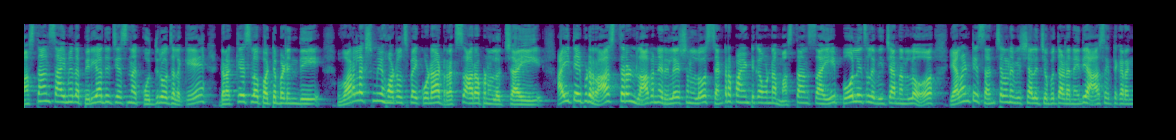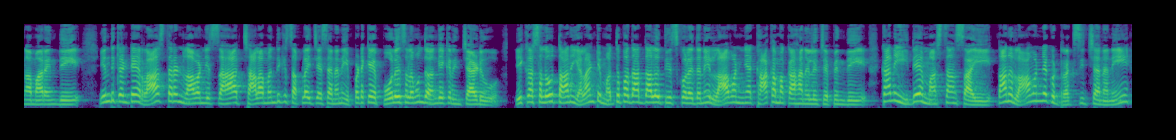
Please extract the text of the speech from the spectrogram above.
మస్తాన్ సాయి మీద ఫిర్యాదు చేసిన కొద్ది రోజులకే డ్రగ్ కేసులో పట్టుబడింది. వరలక్ష్మి హోటల్స్ పై కూడా డ్రగ్స్ ఆరోపణలు వచ్చాయి. అయితే ఇప్పుడు రాజ్ తరుణ్ లావణ్య రిలేషన్లో సెంటర్ పాయింట్గా ఉన్న మస్తాన్ సాయి పోలీసుల విచారణలో ఎలాంటి సంచలన విషయాలు చెబుతాడనేది ఆసక్తికరంగా మారింది. ఎందుకంటే రాజ్ తరుణ్ లావణ్య సహా చాలా మందికి సప్లై చేశానని ఇప్పటికే పోలీసుల ముందు అంగీకరించాడు. ఇక అసలు తాను ఎలాంటి మత్తు పదార్థాలు తీసుకోలేదని లావణ్య కాకమకాహానిలు చెప్పింది. కానీ ఇదే మస్తాన్ సాయి. తాను లావణ్యకు డ్రగ్స్ ఇచ్చానని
